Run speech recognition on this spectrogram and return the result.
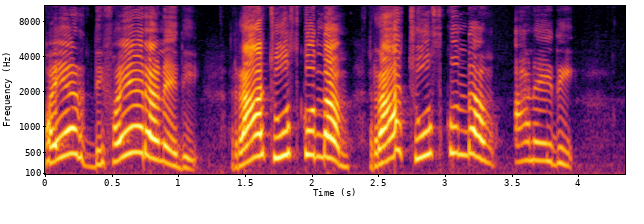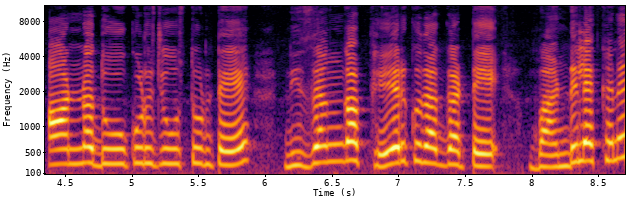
ఫైర్ ది ఫైర్ అనేది. రా చూసుకుందాం రా చూసుకుందాం అనేది. అన్న దూకుడు చూస్తుంటే నిజంగా పేరుకు తగ్గట్టే బండి లెక్కనే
